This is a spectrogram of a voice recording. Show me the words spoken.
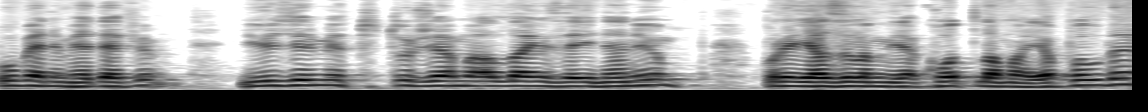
Bu benim hedefim. 120 tutturacağıma Allah'ın izniyle inanıyorum. Buraya yazılım, ya- kodlama yapıldı.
